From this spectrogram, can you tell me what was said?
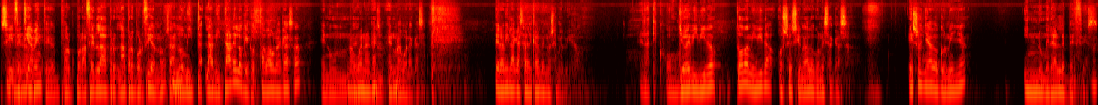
Sí, efectivamente, por, por hacer la, la proporción, ¿no? O sea, lo mita- la mitad de lo que costaba una casa en, un, Una buena en- casa. en una buena casa. Pero a mí la casa del Carmen no se me olvidó. El ático. Yo he vivido toda mi vida obsesionado con esa casa. He soñado con ella innumerables veces.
